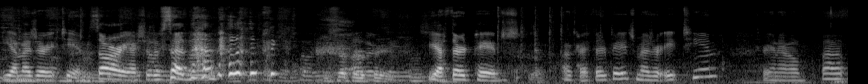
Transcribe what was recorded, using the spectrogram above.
Yeah, measure 18. Sorry, I should have said that. Said third page. yeah, third page. Okay, third page, measure 18. We're gonna about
